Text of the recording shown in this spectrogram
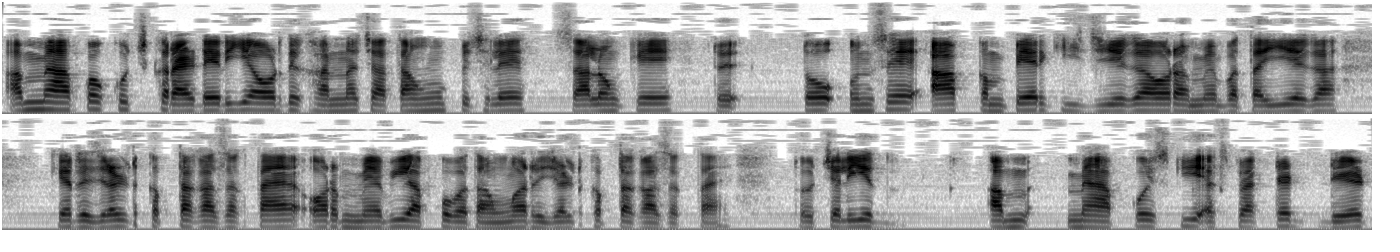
अब मैं आपको कुछ क्राइटेरिया और दिखाना चाहता हूँ पिछले सालों के तो उनसे आप कंपेयर कीजिएगा और हमें बताइएगा कि रिज़ल्ट कब तक आ सकता है और मैं भी आपको बताऊँगा रिज़ल्ट कब तक आ सकता है। तो चलिए, अब मैं आपको इसकी एक्सपेक्टेड डेट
